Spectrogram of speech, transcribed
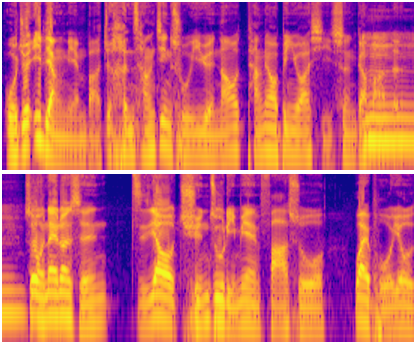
我觉得一两年吧，就很常进出医院，然后糖尿病又要洗肾干嘛的，嗯所以我那段时间只要群组里面发说外婆又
